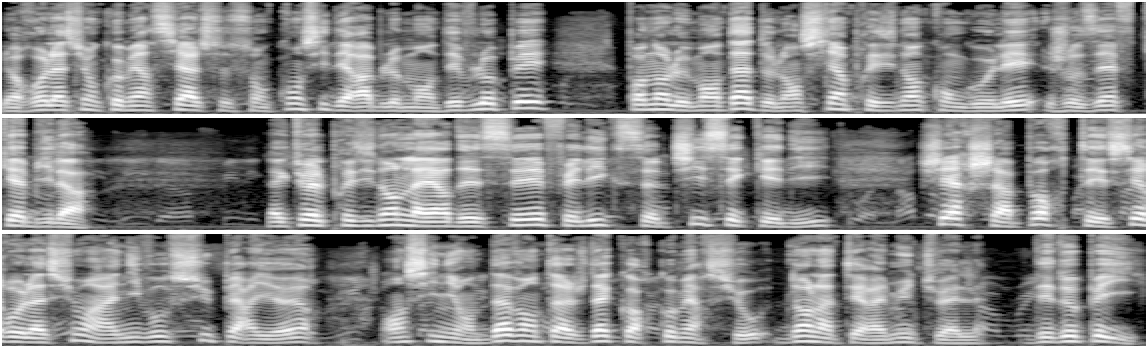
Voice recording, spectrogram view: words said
Leurs relations commerciales se sont considérablement développées pendant le mandat de l'ancien président congolais Joseph Kabila. L'actuel président de la RDC, Félix Tshisekedi, cherche à porter ses relations à un niveau supérieur en signant davantage d'accords commerciaux dans l'intérêt mutuel des deux pays.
